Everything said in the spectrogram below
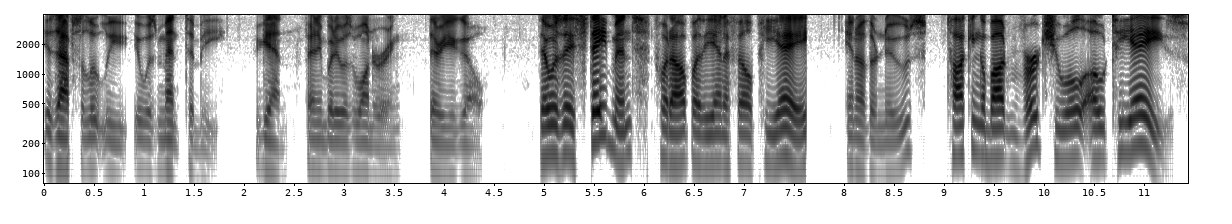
is absolutely it was meant to be. Again, if anybody was wondering, there you go. There was a statement put out by the NFLPA in other news talking about virtual OTAs.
